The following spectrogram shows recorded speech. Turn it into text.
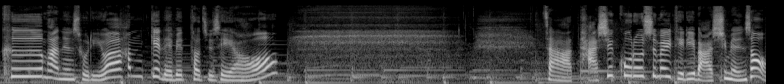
큼 하는 소리와 함께 내뱉어 주세요. 자, 다시 코로 숨을 들이마시면서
